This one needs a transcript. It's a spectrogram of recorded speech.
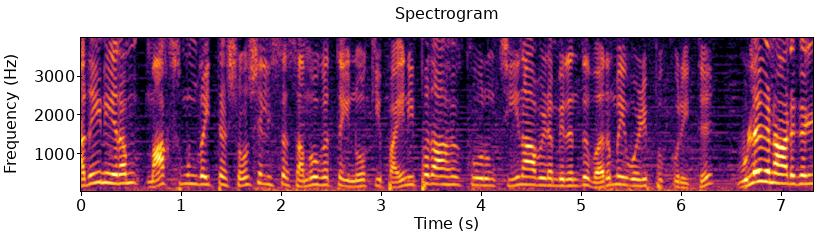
அதே நேரம் மார்க்ஸ் முன்வைத்த சோசியலிச சமூகத்தை நோக்கி பயணிப்பதாக கூறும் சீனாவிடமிருந்து வறுமை ஒழிப்பு குறித்து உலக நாடுகள்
